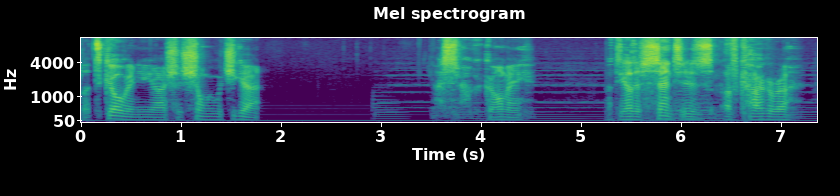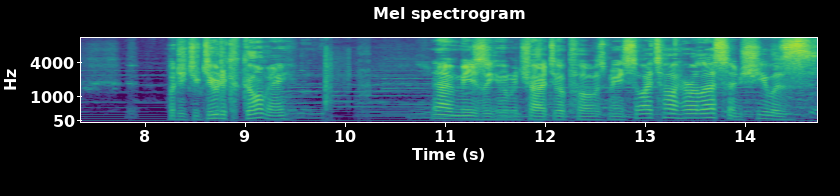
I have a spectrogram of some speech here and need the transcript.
Let's go, Inuyasha. Show me what you got. I smell Kagome. But the other scent is of Kagura. What did you do to Kagome? That measly human tried to oppose me, so I taught her a lesson. She was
